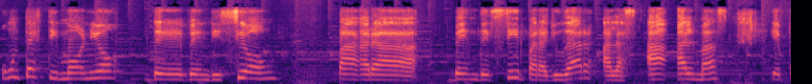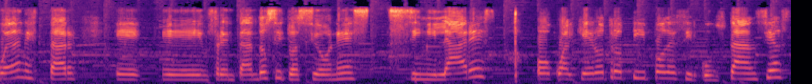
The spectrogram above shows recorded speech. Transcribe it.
un testimonio de bendición para bendecir, para ayudar a las almas que puedan estar eh, eh, enfrentando situaciones similares o cualquier otro tipo de circunstancias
